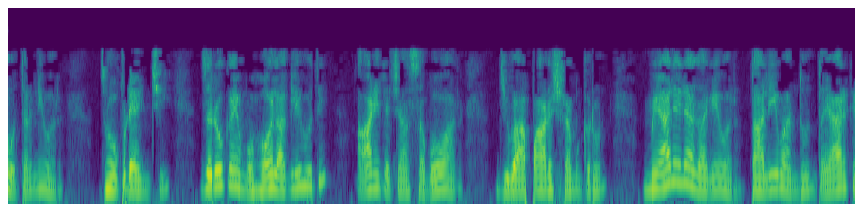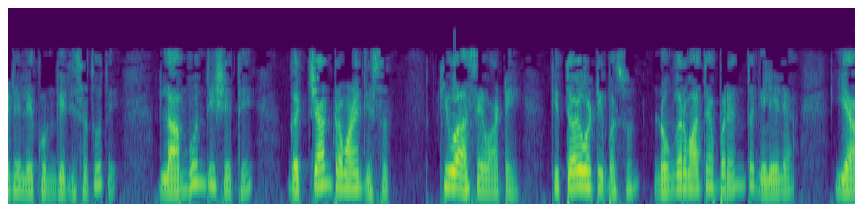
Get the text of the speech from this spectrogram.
उतरणीवर झोपड्यांची जणू काही मोह लागली होती? आणि त्याच्या सभोवार जीवापाड श्रम करून मिळालेल्या जागेवर ताली बांधून तयार केलेले कुणगे दिसत होते. लांबून ती शेते गच्चांप्रमाणे दिसत किंवा असे वाटे की तळवटीपासून डोंगरमाथ्यापर्यंत गेलेल्या या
